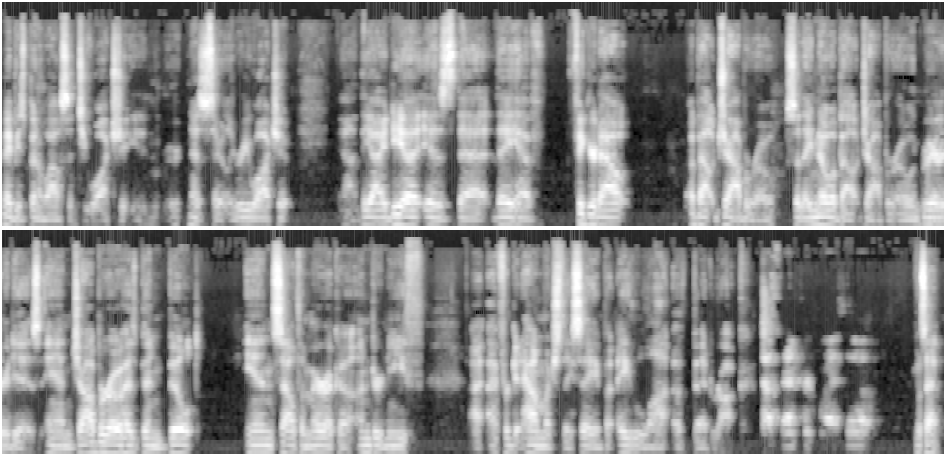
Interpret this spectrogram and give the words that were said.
maybe it's been a while since you watched it. You didn't necessarily rewatch it. Uh, the idea is that they have figured out about Jaburo, so they know about Jaburo and where Right. it is. And Jaburo has been built in South America underneath. I, I forget how much they say, but a lot of bedrock. South Africa, I thought. What's that?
